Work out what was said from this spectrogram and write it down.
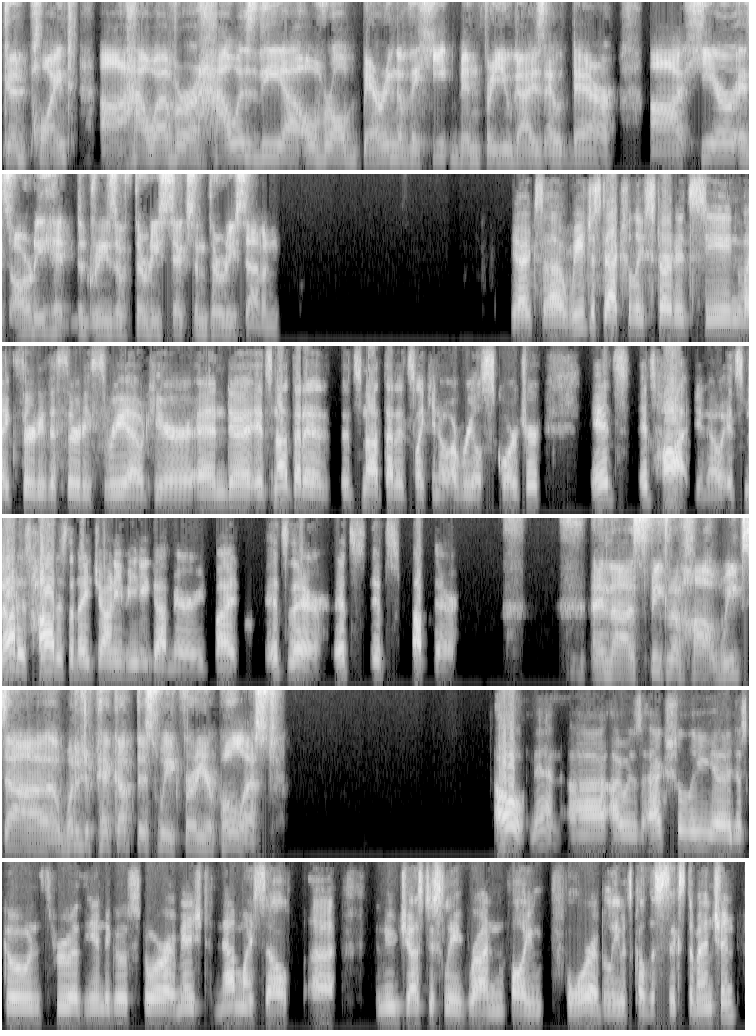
Good point. Uh, however, how has the uh, overall bearing of the heat been for you guys out there? Uh, here, it's already hit degrees of 36 and 37. Yikes! Uh, we just actually started seeing like 30 to 33 out here, and uh, it's not that it, it's not that it's like you know a real scorcher. It's it's hot. You know, it's not as hot as the night Johnny V got married, but it's there. It's it's up there. And uh, speaking of hot weeks, uh, what did you pick up this week for your pull list? Oh man, uh, I was actually uh, just going through at the Indigo store. I managed to nab myself uh, new Justice League run, Volume Four. I believe it's called the Sixth Dimension,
